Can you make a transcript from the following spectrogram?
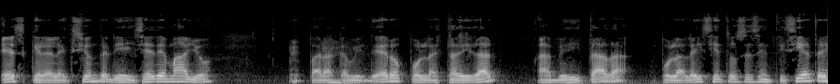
es que la elección del 16 de mayo para cabilderos por la estadidad habilitada por la ley 167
